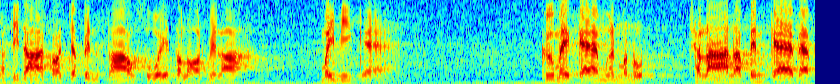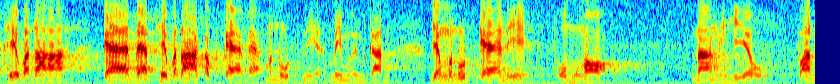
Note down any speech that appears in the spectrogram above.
พธิดาก็จะเป็นสาวสวยตลอดเวลา ไม่มีแก่ คือไม่แก่เหมือนมนุษย์ชลาน่ะเป็นแก่แบบเทวดา แก่แบบเทวดากับแก่แบบมนุษย์เนี่ยไม่เหมือนกัน อย่างมนุษย์แก่นี่ ผมหงอก หนังเหี่ยว ฟัน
